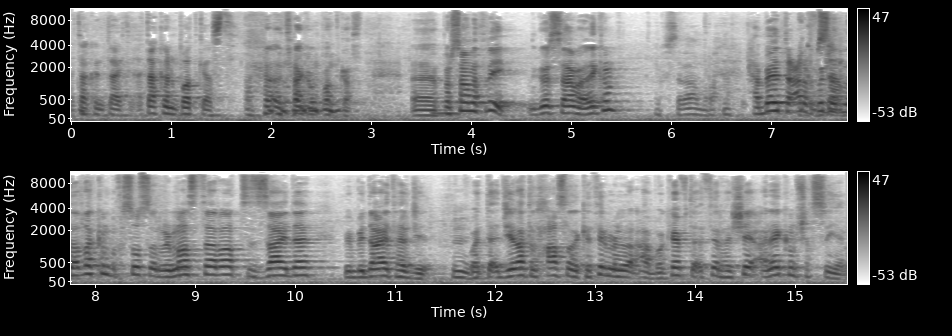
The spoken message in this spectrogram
Attack on Titan attack on podcast تاكم بودكاست Persona 3 يقول السلام عليكم. السلام ورحمة حبيت أعرف وجهة. نظركم بخصوص الريماسترات الزايدة ببدايه هالجيل والتأجيلات الحاصلة لكثير من الألعاب وكيف تأثير هالشيء عليكم شخصيا؟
